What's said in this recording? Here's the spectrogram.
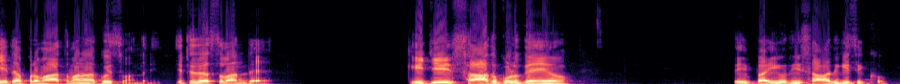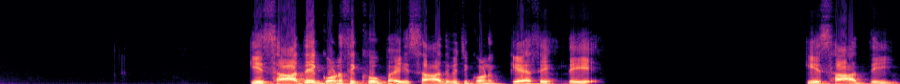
ਇਹਦਾ ਪ੍ਰਮਾਤਮਾ ਨਾਲ ਕੋਈ ਸੰਬੰਧ ਨਹੀਂ। ਇੱਥੇ ਦਾ ਸੰਬੰਧ ਹੈ ਕਿ ਜੇ ਸਾਧ ਕੋਲ ਗਏ ਹੋ, ਤੇ ਭਾਈ ਉਹਦੀ ਸਾਦਗੀ ਸਿੱਖੋ। ਕਿ ਸਾਧ ਦੇ ਗੁਣ ਸਿੱਖੋ ਭਾਈ, ਸਾਧ ਵਿੱਚ ਗੁਣ ਕੈਸੇ ਹੁੰਦੇ ਹੈ ਕਿ ਸਾਧ ਦੀ,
